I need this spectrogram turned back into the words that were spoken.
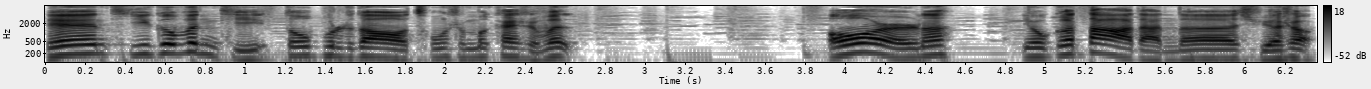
连提个问题都不知道从什么开始问。偶尔呢，有个大胆的学生。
